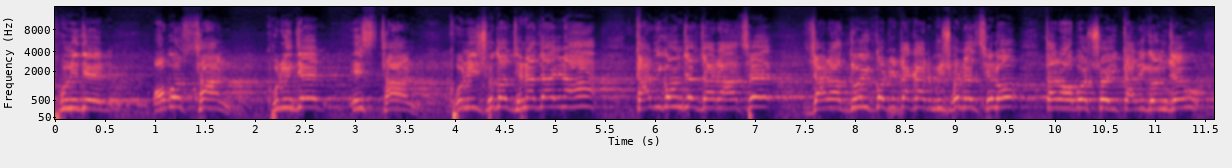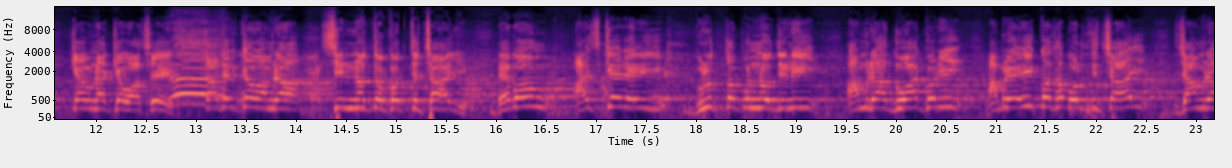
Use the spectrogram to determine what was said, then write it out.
খুনিদের অবস্থান, খুনিদের স্থান খুনি শুধু ঝিনা যায় না, কালীগঞ্জে যারা আছে, যারা দুই কোটি টাকার মিশনে ছিল, তারা অবশ্যই কালীগঞ্জেও কেউ না কেউ আছে। তাদেরকেও আমরা চিহ্নিত করতে চাই। এবং আজকের এই গুরুত্বপূর্ণ দিনই আমরা দোয়া করি, আমরা এই কথা বলতে চাই যে আমরা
